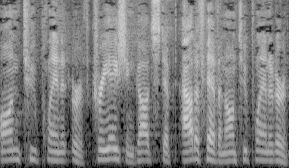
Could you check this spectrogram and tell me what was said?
onto planet Earth. Creation, God stepped out of heaven onto planet Earth.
